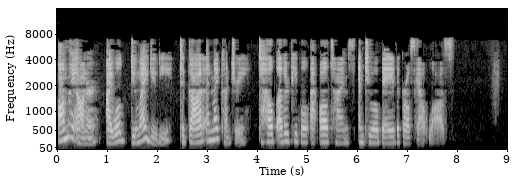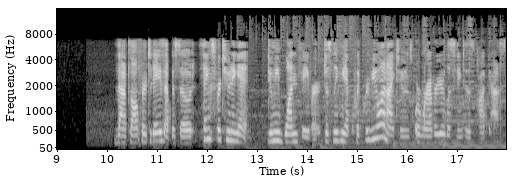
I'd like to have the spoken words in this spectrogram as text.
On my honor, I will do my duty to God and my country, to help other people at all times, and to obey the Girl Scout laws. That's all for today's episode. Thanks for tuning in. Do me one favor just leave me a quick review on iTunes or wherever you're listening to this podcast.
